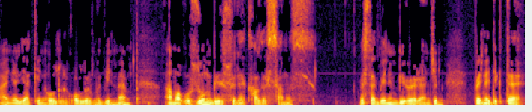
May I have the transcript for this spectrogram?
aynı yakın olur, olur mu bilmem. Ama uzun bir süre kalırsanız, mesela benim bir öğrencim Venedik'te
